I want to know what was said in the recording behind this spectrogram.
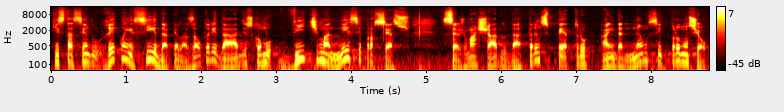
que está sendo reconhecida pelas autoridades como vítima nesse processo. Sérgio Machado, da Transpetro, ainda não se pronunciou.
